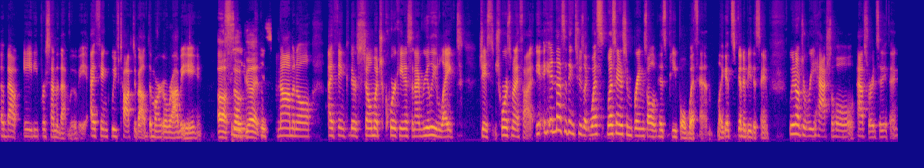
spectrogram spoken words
about 80 percent of that movie. I think we've talked about the Margot Robbie oh so good is phenomenal. I think there's so much quirkiness, and I really liked Jason Schwartzman. I thought, and that's the thing too is like Wes Wes Anderson brings all of his people with him. Like it's going to be the same. We don't have to rehash the whole Asteroid City thing.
